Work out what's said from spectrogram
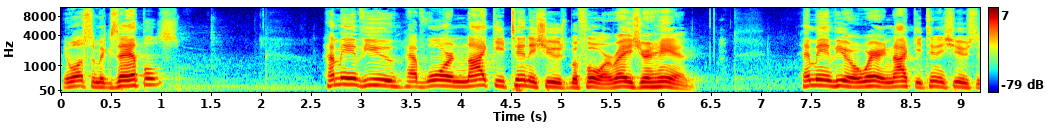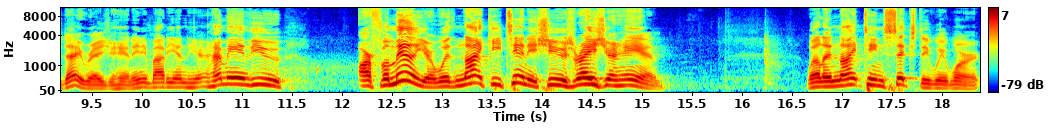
You want some examples? How many of you have worn Nike tennis shoes before? Raise your hand. How many of you are wearing Nike tennis shoes today? Raise your hand. Anybody in here? How many of you are familiar with Nike tennis shoes? Raise your hand. Well, in 1960, we weren't.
